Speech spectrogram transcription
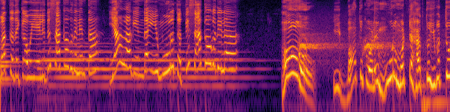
ಮತ್ತದಕ್ಕೆ ಅವು ಹೇಳಿದ್ದು ಸಾಕಾಗೋದಿಲ್ಲ ಅಂತ. ಯಾವಾಗಿಂದ ಈ ಮೂರು ತತ್ತಿ ಸಾಕಾಗೋದಿಲ್ಲ? ಹೋ ಈ ಬಾತುಕೋಳಿ ಮೂರು ಮೊಟ್ಟೆ ಹಾಕ್ತು ಇವತ್ತು.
